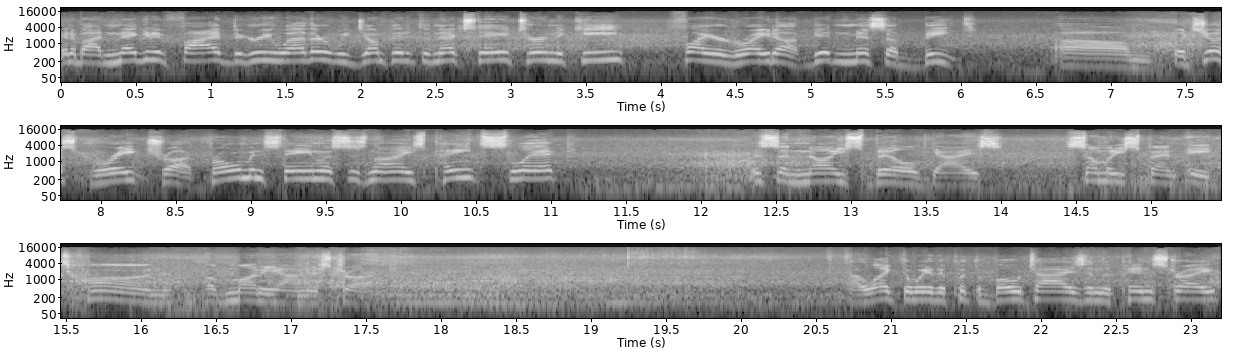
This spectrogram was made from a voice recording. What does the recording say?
in about negative five degree weather. We jumped in it the next day, turned the key, fired right up, didn't miss a beat. Um, but just great truck. Chrome and stainless is nice, paint slick. This is a nice build, guys. Somebody spent a ton of money on this truck. I like the way they put the bow ties and the pinstripe.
